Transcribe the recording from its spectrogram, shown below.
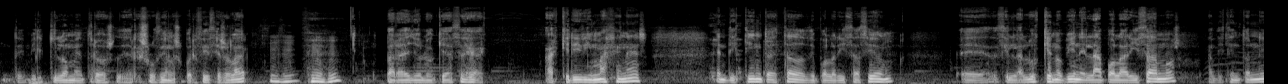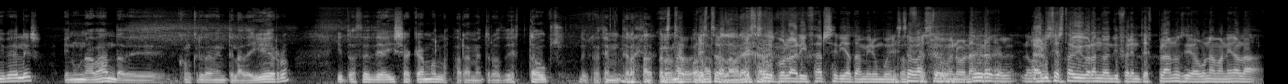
de mil kilómetros de resolución en la superficie solar. Para ello lo que hace es adquirir imágenes en distintos estados de polarización, eh, es decir, la luz que nos viene la polarizamos a distintos niveles en una banda, de, concretamente la de hierro, y entonces de ahí sacamos los parámetros de Stokes, desgraciadamente las pa- perdona Esto, por la esto- palabra esto de polarizar sería también un buen Esto va a concepto. ser- Bueno, la, la- la luz a- está vibrando en diferentes planos y de alguna manera la,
